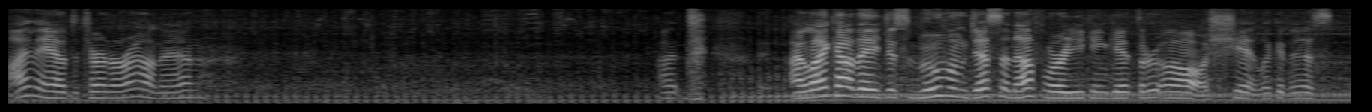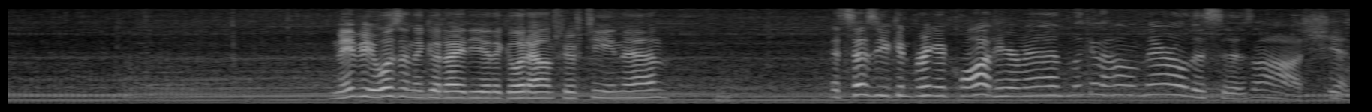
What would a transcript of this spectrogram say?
I may have to turn around, man. I, I like how they just move them just enough where you can get through. Oh shit, look at this. Maybe it wasn't a good idea to go down 15 then. It says you can bring a quad here, man. Look at how narrow this is. Ah, oh, shit.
